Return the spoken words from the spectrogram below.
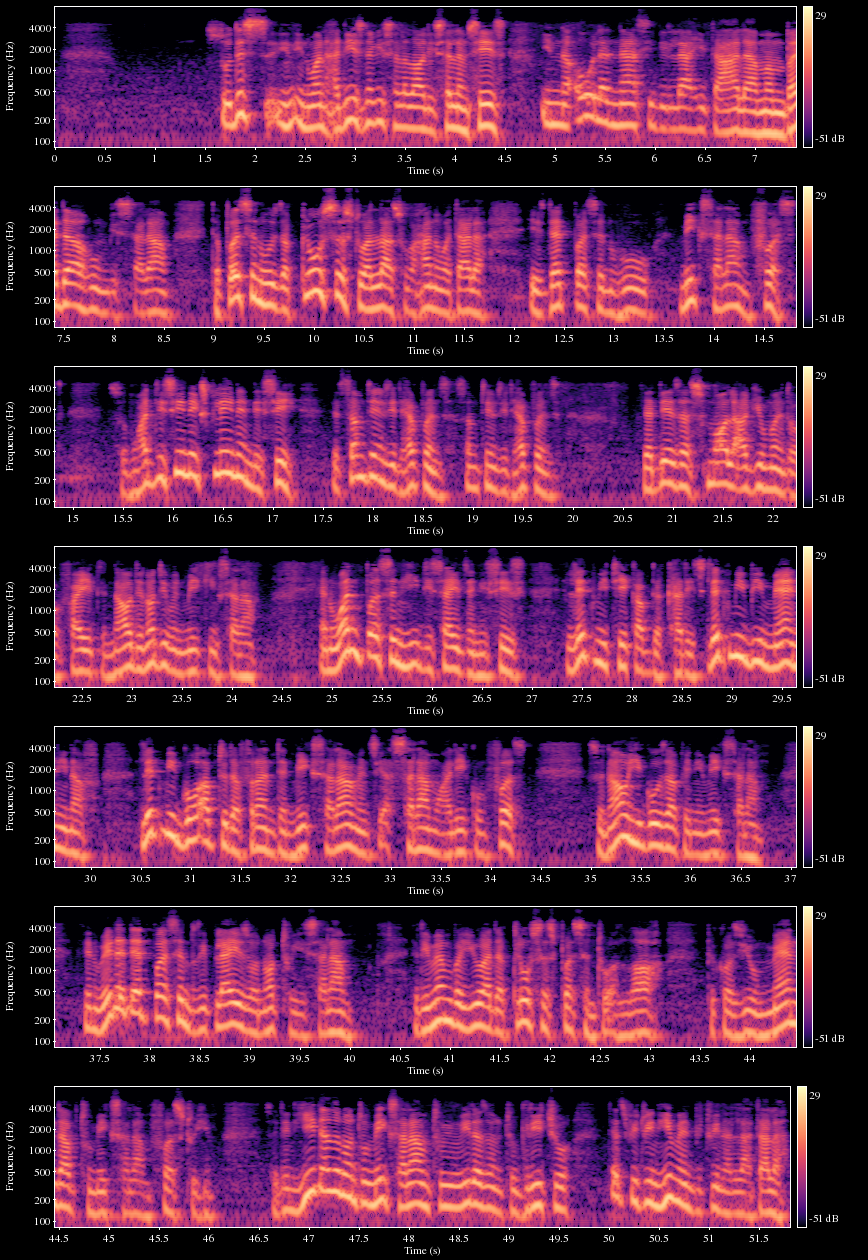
So this, in, in one hadith, Nabi sallallahu alayhi wasallam says, Inna awla nasi billahi ta'ala man bada'ahum bis salam. The person who is the closest to Allah subhanahu wa ta'ala is that person who makes salam first. So Muhaddiseen explain and they say that sometimes it happens, sometimes it happens that there's a small argument or fight and now they're not even making salam. And one person he decides and he says, let me take up the courage, let me be man enough, let me go up to the front and make salam and say assalamu alaikum first. So now he goes up and he makes salam. Then whether that person replies or not to his salam, remember you are the closest person to Allah because you manned up to make salam first to him. So then he doesn't want to make salam to you, he doesn't want to greet you. That's between him and between Allah Ta'ala.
